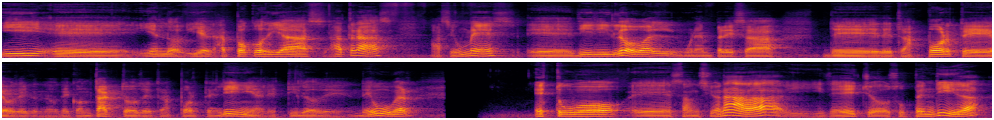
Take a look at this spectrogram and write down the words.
Y, eh, a pocos días atrás, hace un mes, eh, Didi Global, una empresa de, transporte o de, contacto de transporte en línea, el estilo de, Uber, estuvo eh, sancionada y de hecho suspendida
